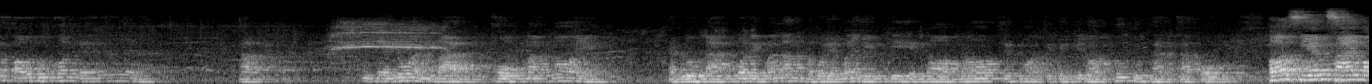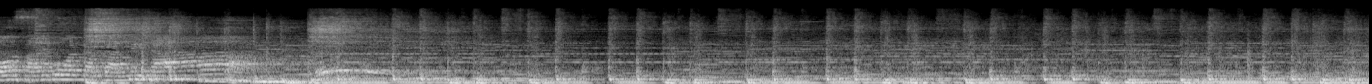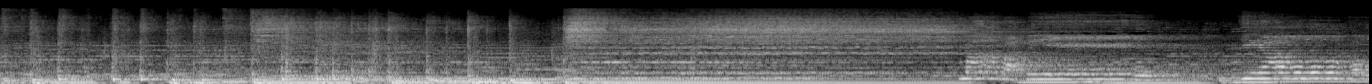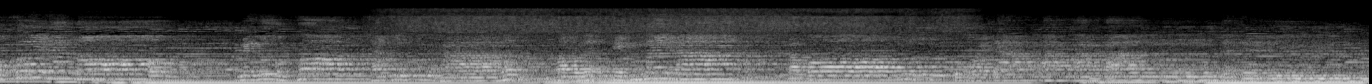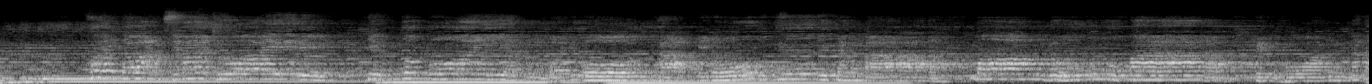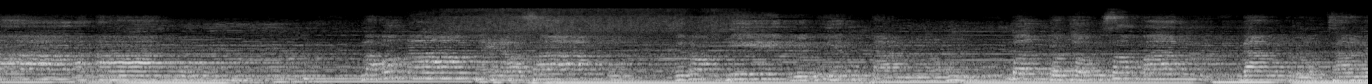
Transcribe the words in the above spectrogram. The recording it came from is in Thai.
กระเป๋าทุกคนเลยครับอีเจนวลบานโขกบางง่อยแอบลูกหลานบริเวณมาล่ำกับบริเวณมาเห็นดีเห็นนองเนาะคือหอดคิดถึงที่นอนทุกทุกทานครับผม ขอเสียงสายหมอสายบวลดังๆเลยจ้า ดีเกี่ยวเขาคอยนั่งนอนไม่รู้พ้อขันหาเขาเล่นเห็นไม่นานกับองตัวดังคอยตะวันสิมาช่วยยึดงงวยยังบ่อยู่ขาดไม่รู้คือจังบ ยนกันเบิ้งจนจนสัมมันดังลูกชาเล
